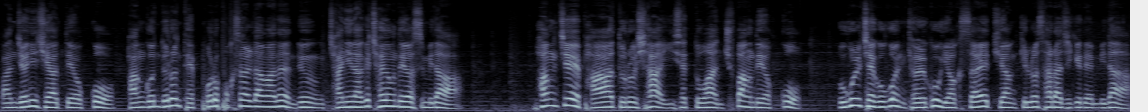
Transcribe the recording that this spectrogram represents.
완전히 제압되었고 반군들은 대포로 폭살당하는 등 잔인하게 처형되었습니다. 황제 바하두르 샤 2세 또한 추방되었고 무굴 제국은 결국 역사의 뒤안길로 사라지게 됩니다.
